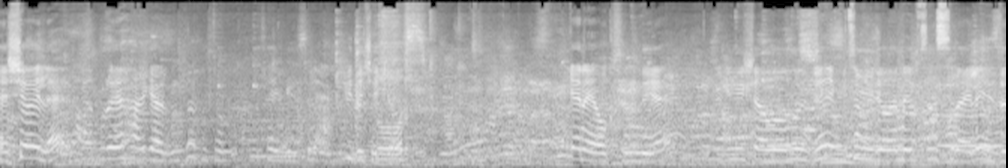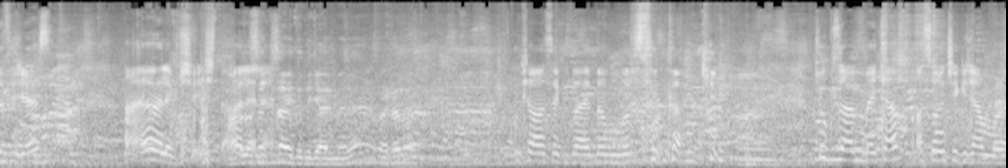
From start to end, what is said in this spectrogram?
ya şöyle buraya her geldiğimde Hasan'ın sevgilisiyle video çekiyoruz. Gene yoksun diye. Bir gün inşallah olunca hep bütün videoların hepsini sırayla izleteceğiz. Ha, öyle bir şey işte. Öyle. 8 ay dedi gelmene. Bakalım. İnşallah 8 ayda bulursun kanki. Çok güzel bir mekan. Az sonra çekeceğim burayı.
